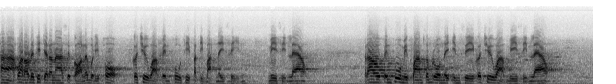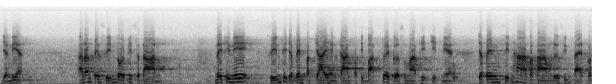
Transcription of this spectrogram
ถ้าหากว่าเราได้พิจารณาเสียก่อนและบริโภค ก็ชื่อว่าเป็นผู้ที่ปฏิบัติในศีล มีศีลแล้ว เราเป็นผู้มีความสำรวมในอินทรีย์ก็ชื่อว่ามีศีลแล้ว อย่างเนี้ยอันนั้นเป็นศีลโดยพิสดารในที่นี้ศีลที่จะเป็นปัจจัยแห่งการปฏิบัติเพื่อเกิดสมาธิจิตเนี่ยจะเป็นศีลห้าก็ตาม หรือศีลแปดก็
